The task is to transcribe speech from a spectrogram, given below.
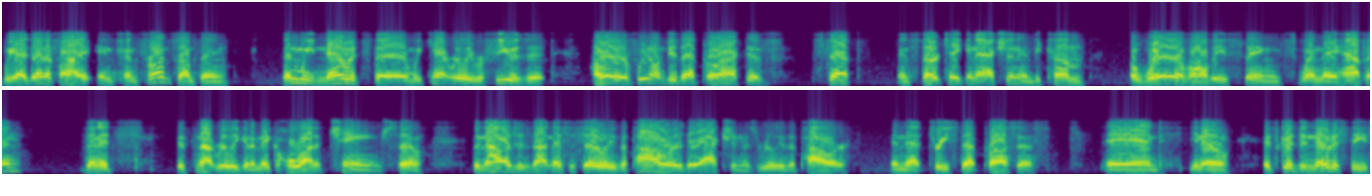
we identify and confront something, then we know it's there and we can't really refuse it. However, if we don't do that proactive step and start taking action and become aware of all these things when they happen, then it's it's not really going to make a whole lot of change. So the knowledge is not necessarily the power, the action is really the power in that three-step process. And, you know, it's good to notice these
